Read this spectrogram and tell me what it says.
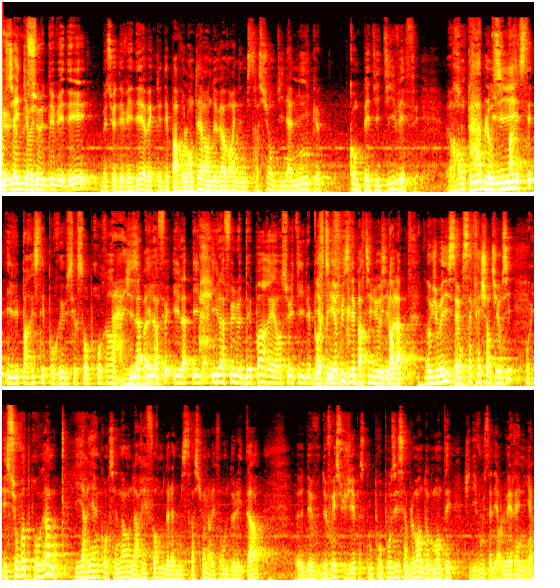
Boussaïd qui avait monsieur DVD. Monsieur DVD, avec les départs volontaires, on devait avoir une administration dynamique, compétitive et rentable il aussi. n'est pas, resté- il est pas resté pour réussir son programme. Ah, il, a, il, fait, il, a, il, a, il a fait le départ et ensuite il est parti. et en plus, il est parti lui aussi. Non. Voilà. Donc je me dis, c'est un sacré chantier aussi. Oui. Et sur votre programme, il n'y a rien concernant la réforme de l'administration, la réforme de l'État, euh, de, de vrais sujets, parce que vous proposez simplement d'augmenter, j'ai dit vous, c'est-à-dire le RNI, hein,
